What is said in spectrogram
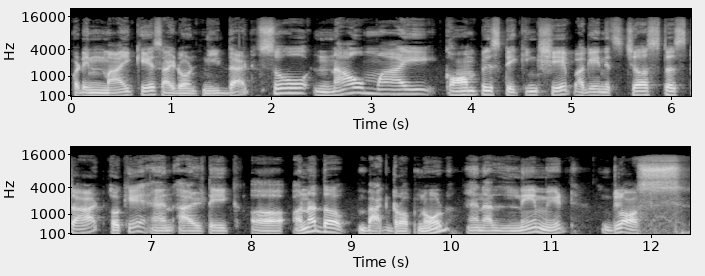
But in my case i don't need that. So now my comp is taking shape. Again it's just a start okay? And i'll take uh, another backdrop node and i'll name it gloss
